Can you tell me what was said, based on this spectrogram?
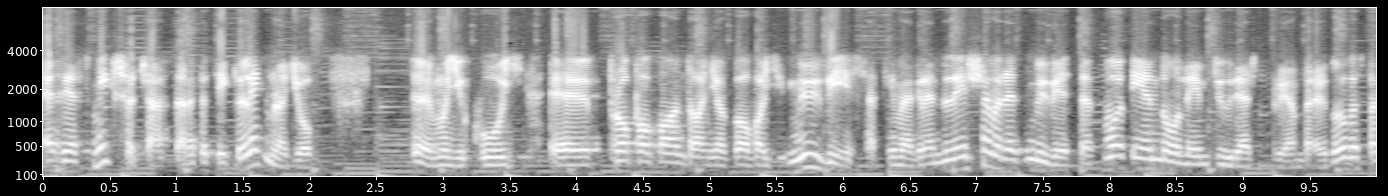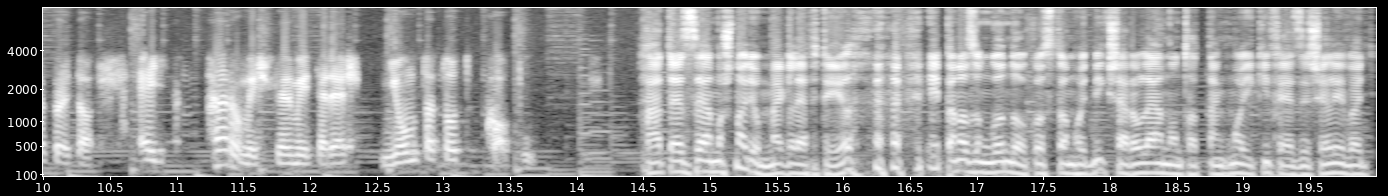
ezért Miksa császárnak egyik legnagyobb mondjuk úgy propagandanyaga, vagy művészeti megrendelése, mert ez művészet volt, ilyen no-name tűres emberek dolgoztak rajta, egy három és fél méteres nyomtatott kapu. Hát ezzel most nagyon megleptél. Éppen azon gondolkoztam, hogy Miksáról elmondhatnánk mai kifejezés elé, hogy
